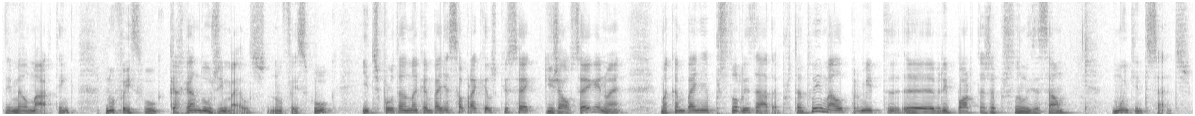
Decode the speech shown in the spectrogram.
de e-mail marketing, no Facebook, carregando os e-mails no Facebook e desplotando uma campanha só para aqueles que, o segue, que já o seguem, não é? Uma campanha personalizada. Portanto, o e-mail permite uh, abrir portas a personalização muito interessantes.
